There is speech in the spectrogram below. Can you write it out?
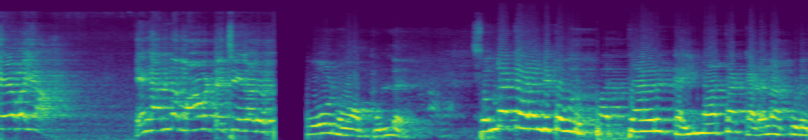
தேவையா? எங்க அண்ணன் மாவட்ட செயலாளர் போனோம் புள்ள? சொந்தக்காரங்கிட்ட ஒரு பத்தாயிரம் கை மாத்தா கடனா கொடு.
